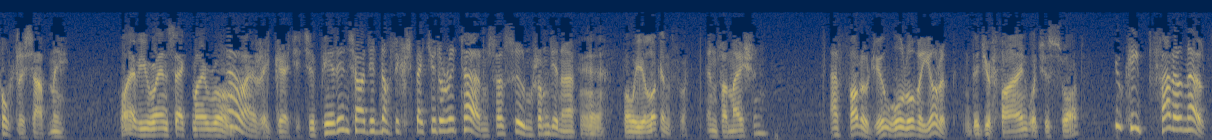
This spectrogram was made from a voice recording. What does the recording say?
Thoughtless of me. Why have you ransacked my room? Oh, I regret its appearance. I did not expect you to return so soon from dinner. Yeah. What were you looking for? Information? I've followed you all over Europe. Did you find what you sought? You keep thorough notes.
